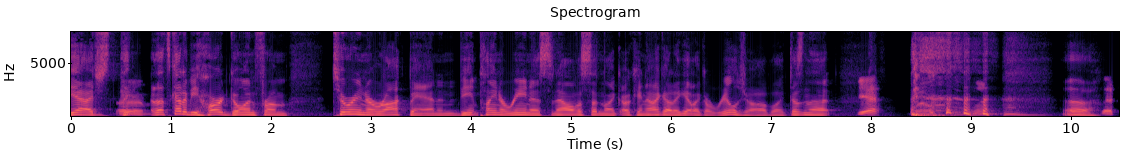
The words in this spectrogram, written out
Yeah, I just Um, that's got to be hard going from touring a rock band and being playing arenas and now all of a sudden like okay now I got to get like a real job. Like doesn't that yeah. Well. That's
